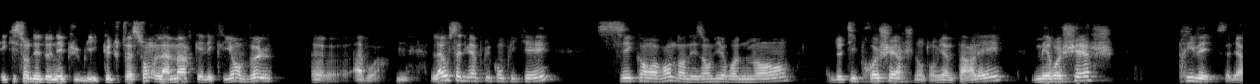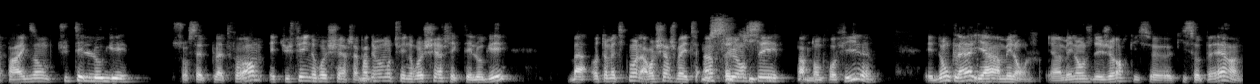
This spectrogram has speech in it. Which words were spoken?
et qui sont des données publiques que de toute façon la marque et les clients veulent euh, avoir. Mm. Là où ça devient plus compliqué, c'est quand on rentre dans des environnements de type recherche dont on vient de parler, mais recherche privée. C'est-à-dire par exemple, tu t'es logué sur cette plateforme et tu fais une recherche. À partir du moment où tu fais une recherche et que tu es logué, bah, automatiquement la recherche va être influencée par ton profil et donc là, il y a un mélange. Il y a un mélange des genres qui se, qui s'opère.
